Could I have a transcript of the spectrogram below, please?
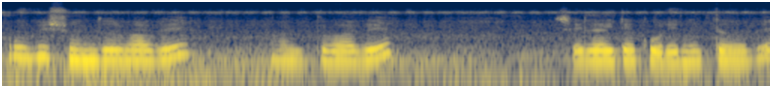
খুবই সুন্দরভাবে আলতোভাবে সেলাইটা করে নিতে হবে।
